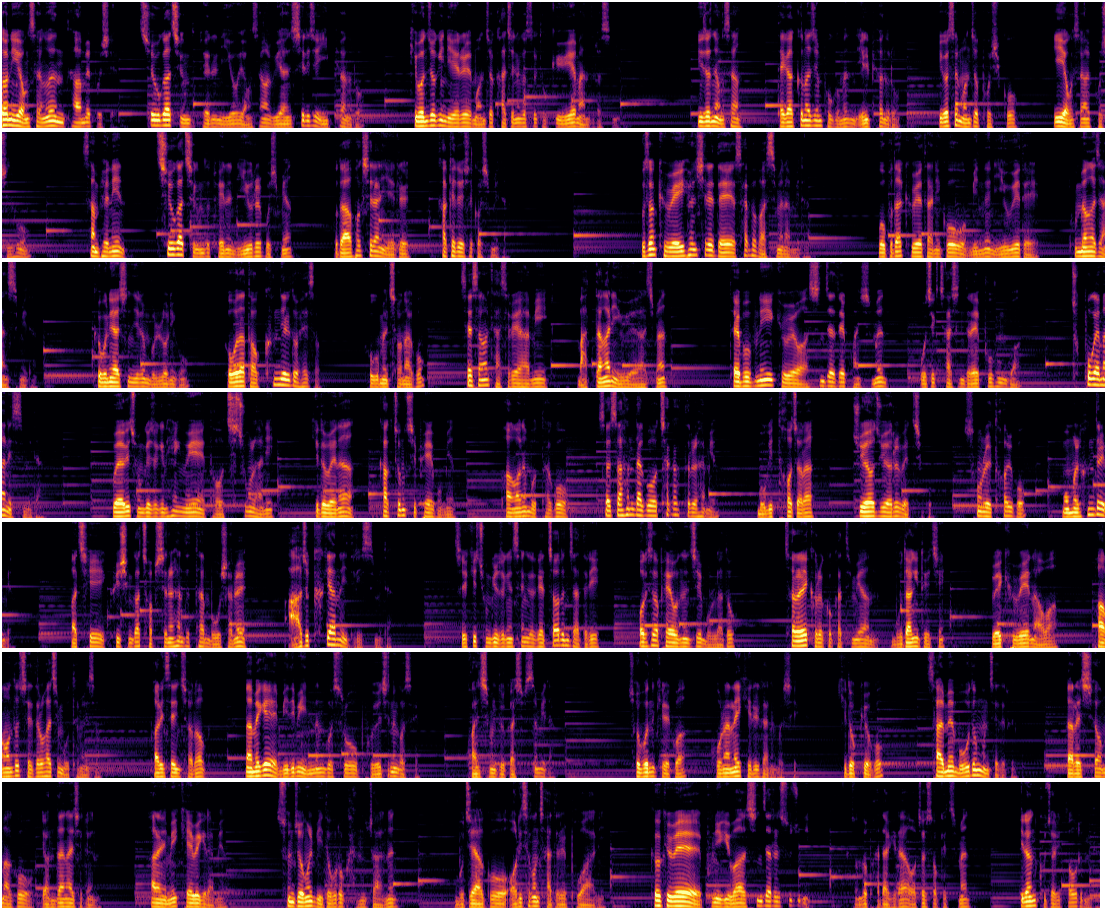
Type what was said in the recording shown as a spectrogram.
우선 이 영상은 다음에 보실 치유가 지금도 되는 이유 영상을 위한 시리즈 2편으로 기본적인 이해를 먼저 가지는 것을 돕기 위해 만들었습니다. 이전 영상 대가 끊어진 복음은 1편으로 이것을 먼저 보시고 이 영상을 보신 후 3편인 치유가 지금도 되는 이유를 보시면 보다 확실한 이해를 갖게 되실 것입니다. 우선 교회의 현실에 대해 살펴봤으면 합니다. 무엇보다 교회 다니고 믿는 이유에 대해 분명하지 않습니다. 그분이 하신 일은 물론이고 그보다 더 큰 일도 해서 복음을 전하고 세상을 다스려야 함이 마땅한 이유여야 하지만 대부분이 교회와 신자들의 관심은 오직 자신들의 부흥과 축복에만 있습니다. 구약의 종교적인 행위에 더 치중을 하니 기도회나 각종 집회에 보면 방언은 못하고 설사 한다고 착각들을 하며 목이 터져라 주여 주여를 외치고 손을 털고 몸을 흔들며 마치 귀신과 접신을 한 듯한 모션을 아주 크게 하는 이들이 있습니다. 지극히 종교적인 생각에 쩔은 자들이 어디서 배웠는지 몰라도 차라리 그럴 것 같으면 무당이 되지 왜 교회에 나와 방언도 제대로 하지 못하면서 바리새인처럼 남에게 믿음이 있는 것으로 보여지는 것에 관심을 둘까 싶습니다. 좁은 길과 고난의 길을 가는 것이 기독교고 삶의 모든 문제들은 나를 시험하고 연단하시려는 하나님의 계획이라며 순종을 미덕으로 강조하는 무죄하고 어리석은 자들을 보아하니 그 교회의 분위기와 신자들 수준이 그 정도 바닥이라 어쩔 수 없겠지만 이런 구절이 떠오릅니다.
